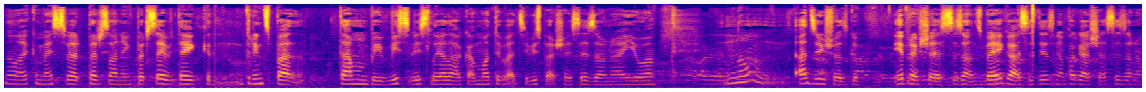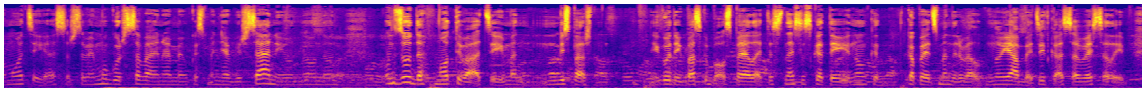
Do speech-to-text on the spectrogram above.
Nu, laikam es varu personīgi par sevi teikt, ka principā man bija vis, vislielākā motivācija vispār šai sezonai. Jo, nu, atzīšos, ka iepriekšējās sezonas beigās es diezgan pagājušajā sezonā mocījos ar saviem muguras savainojumiem, kas man jau ir seni, un, un, un, un zuda motivācija. Man vispār, ja godīgi basketbolu spēlēt, es nesaskatīju, nu, ka, kāpēc man ir vēl nu, jābeidz it kā savu veselību.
